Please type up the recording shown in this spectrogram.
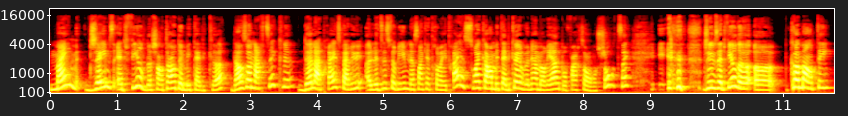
Même James Hetfield, le chanteur de Metallica, dans un article de la presse paru le 10 février 1993, soit quand Metallica est revenu à Montréal pour faire son show, tu sais, James Hetfield a, a commenté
